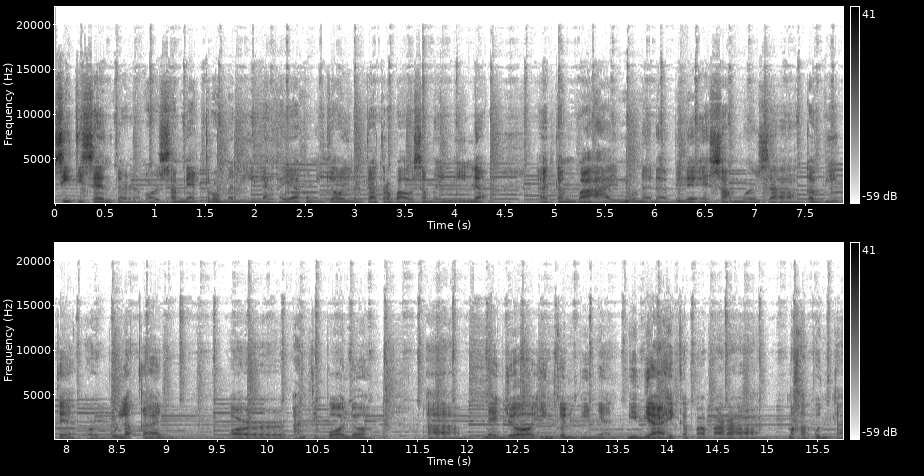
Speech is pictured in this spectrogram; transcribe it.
city center or sa Metro Manila. Kaya kung ikaw ay nagtatrabaho sa Maynila at ang bahay mo na nabili eh somewhere sa Cavite or Bulacan or Antipolo, um, medyo inconvenient. Bibiyahe ka pa para makapunta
